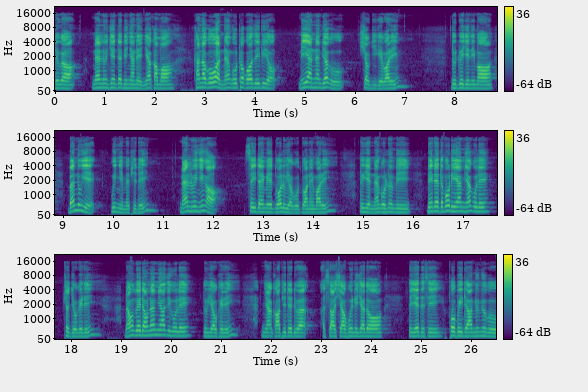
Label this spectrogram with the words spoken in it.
သူက နန်လွင်ချင်းတက်ပညာနဲ့ညခါမှာခန္ဓာကိုယ်ကနန်ကိုထွက်ခွာစေပြီးတော့နေရနှံပြားကိုရှောက်ကြည့်ခဲ့ပါတယ်သူတွေ့ချင်းဒီမှာဘန်းနုရဲ့ဝိညာဉ်ပဲဖြစ်တယ်။နန်းလွင်ချင်းကစိတ်တိုင်းပဲသွားလို့ရကိုသွားနိုင်ပါတယ်။သူရဲ့နန်းကိုလွှင့်ပြီးပင်တဲ့သမုဒ္ဒရာများကိုလည်းဖြတ်ကျော်ခဲ့တယ်။တောင်ဆွဲတောင်တန်းများစီကိုလည်းသူရောက်ခဲ့တယ်။ညခါဖြစ်တဲ့အတွက်အစာရှာဖွေနေကြတော့တရဲတစီဖော်ပိတာမျိုးမျိုးကို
